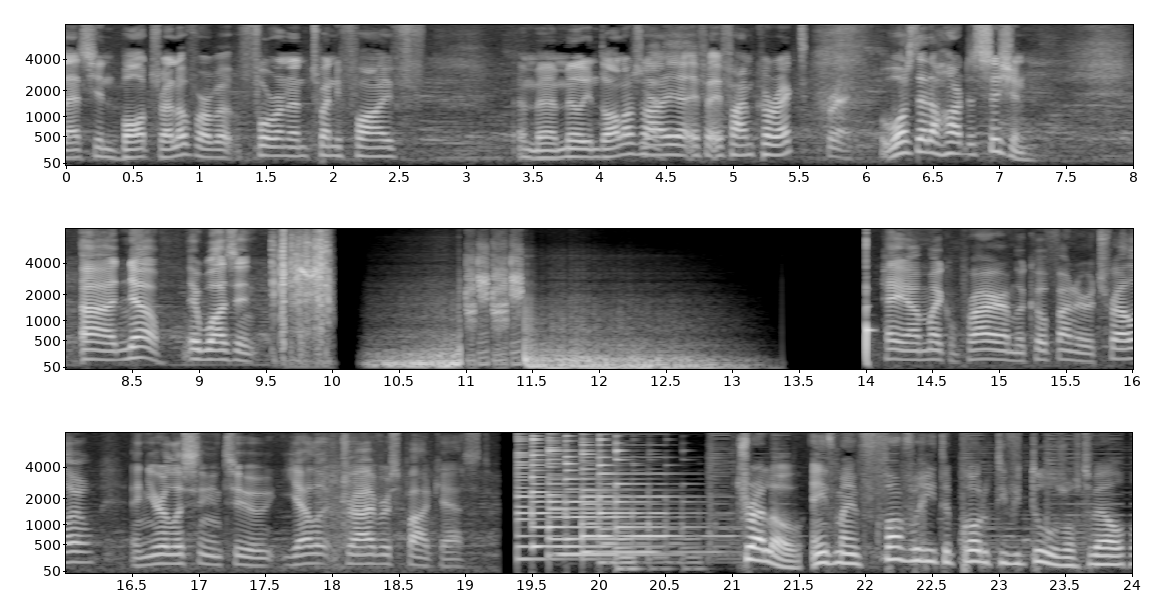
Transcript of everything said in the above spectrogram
Atlassian bought Trello for about 425 um, uh, million dollars, Yes. I, uh, if, if I'm correct. Correct. Was that a hard decision? Uh, no, it wasn't. Hey, I'm Michael Pryor. I'm the co-founder of Trello, and you're listening to Jelle Drijver's podcast. Trello, een van mijn favoriete productieve tools. Oftewel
